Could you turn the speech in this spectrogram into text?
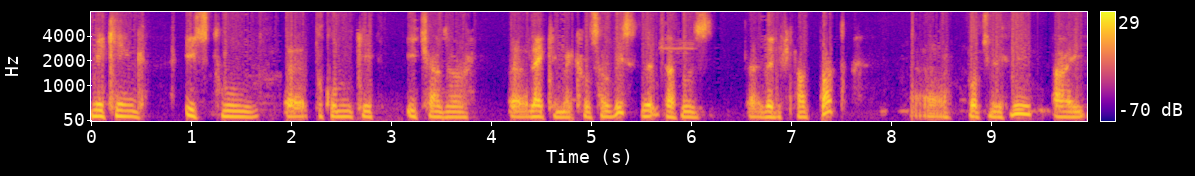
making each tool to communicate each other like a microservice. That, that was the difficult part. Uh, fortunately, I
